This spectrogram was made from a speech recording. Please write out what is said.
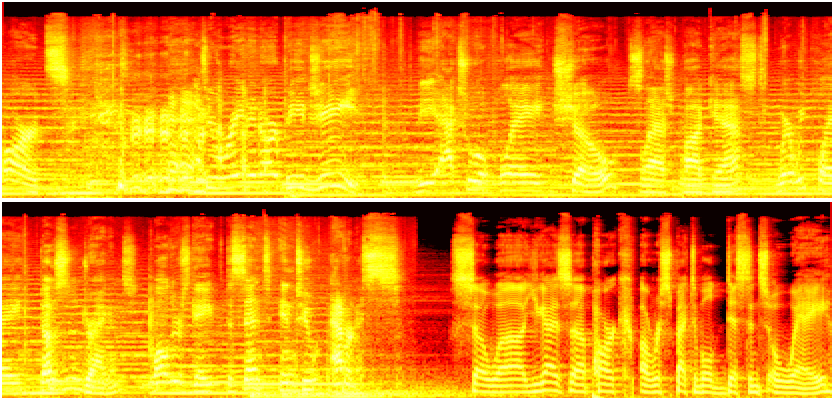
bards, to Rated RPG, the actual play show slash podcast where we play Dungeons and Dragons, Baldur's Gate, Descent into Avernus. So uh, you guys uh, park a respectable distance away,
